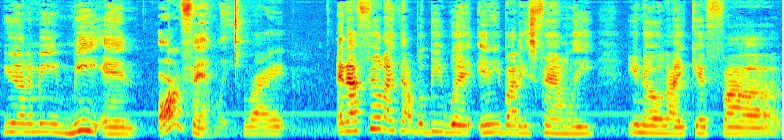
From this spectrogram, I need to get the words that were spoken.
you know what I mean, me and our family. right. And I feel like that would be with anybody's family. You know, like if uh,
